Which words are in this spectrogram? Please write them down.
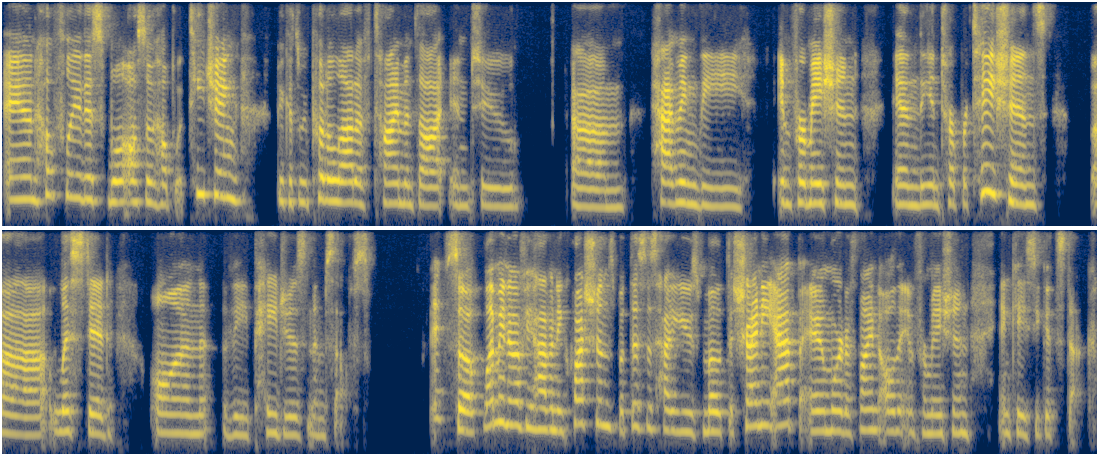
And hopefully this will also help with teaching because we put a lot of time and thought into um, having the information and the interpretations uh, listed on the pages themselves. Okay, so let me know if you have any questions, but this is how you use Mote, the Shiny app, and where to find all the information in case you get stuck.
